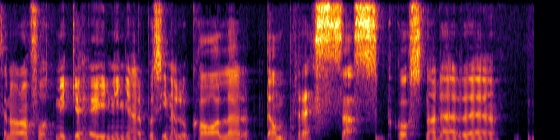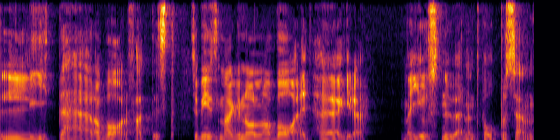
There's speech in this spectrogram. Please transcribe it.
Sen har de fått mycket höjningar på sina lokaler. De pressas på kostnader eh, lite här och var faktiskt. Så vinstmarginalen har varit högre. Men just nu är den 2%.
